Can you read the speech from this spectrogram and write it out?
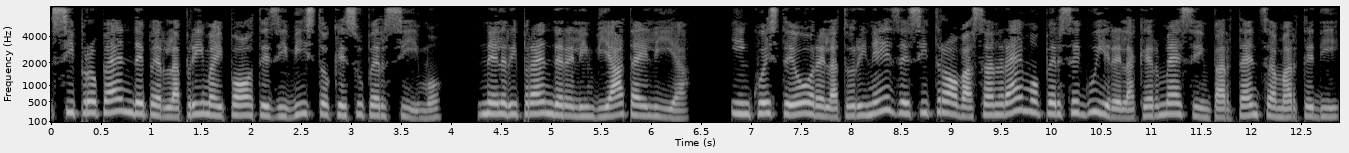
Si propende per la prima ipotesi visto che Super Simo, nel riprendere l'inviata Elia, in queste ore la torinese si trova a Sanremo per seguire la kermesse in partenza martedì.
